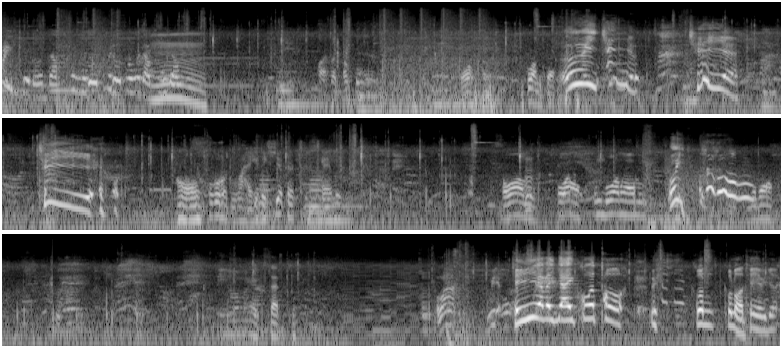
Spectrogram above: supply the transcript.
ม่โดนดำไม่โดนไม่โดนไม่โดนอืไม่โดนมขอสดเอากู พ่วงเกิดเอ้ยเชี่ยเชี่ยเชี่ยโอ้โคตรไวเลยเฮียแต่แกมึงเพราะว่ามึงเพราะว่ามึงบวมไงอุ้ยไอ้สัตว์ว่าวิดีโอเชี่ยเป็นไงโคตรโถคนคนหล่อเท่ไปเยอะ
